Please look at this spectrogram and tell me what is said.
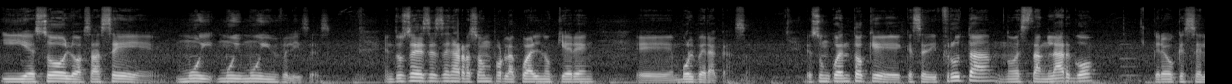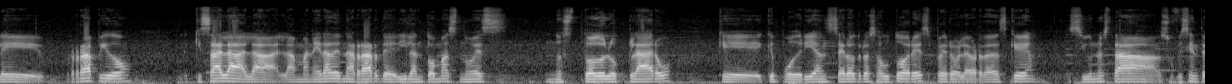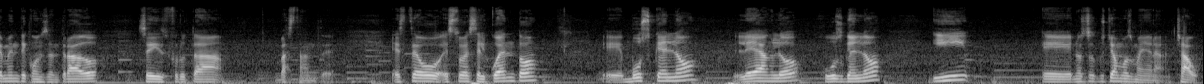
Y eso los hace muy, muy, muy infelices. Entonces esa es la razón por la cual no quieren eh, volver a casa. Es un cuento que, se disfruta, no es tan largo. Creo que se lee rápido. Quizá la, la manera de narrar de Dylan Thomas no es, no es todo lo claro que, podrían ser otros autores, pero la verdad es que si uno está suficientemente concentrado, se disfruta bastante. Esto, esto es el cuento. Eh, búsquenlo, léanlo, juzguenlo y eh, nos escuchamos mañana. Chao.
